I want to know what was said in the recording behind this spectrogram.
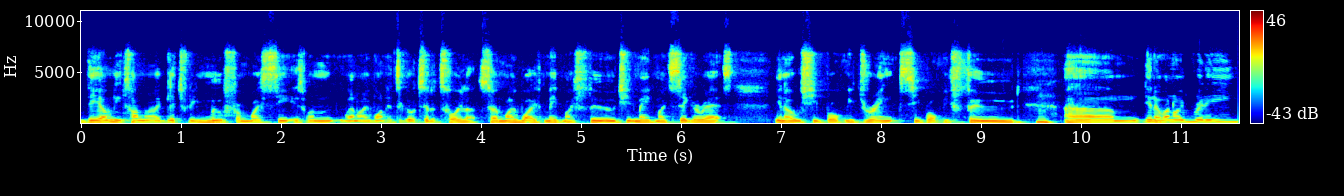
the only time I'd literally move from my seat is when, when I wanted to go to the toilet. So my wife made my food, she made my cigarettes, you know, she brought me drinks, she brought me food. Hmm. Um, you know, and I really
